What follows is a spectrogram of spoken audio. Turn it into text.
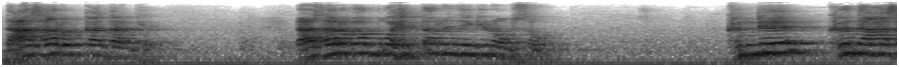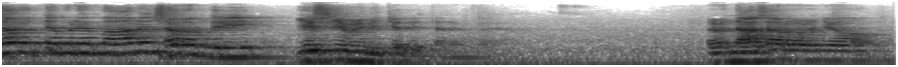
나사로 까닭에 나사로가 뭐 했다는 얘기는 없어. 근데 그 나사로 때문에 많은 사람들이 예수님을 믿게 됐다는 거예요. 여러분 나사로는요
